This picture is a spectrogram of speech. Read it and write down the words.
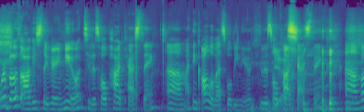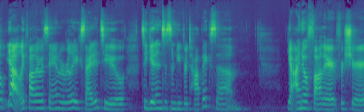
we're both obviously very new to this whole podcast thing. Um, I think all of us will be new to this whole Yes. podcast thing. Um, but yeah, like Father was saying, we're really excited to to get into some deeper topics. Um, yeah, I know Father for sure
